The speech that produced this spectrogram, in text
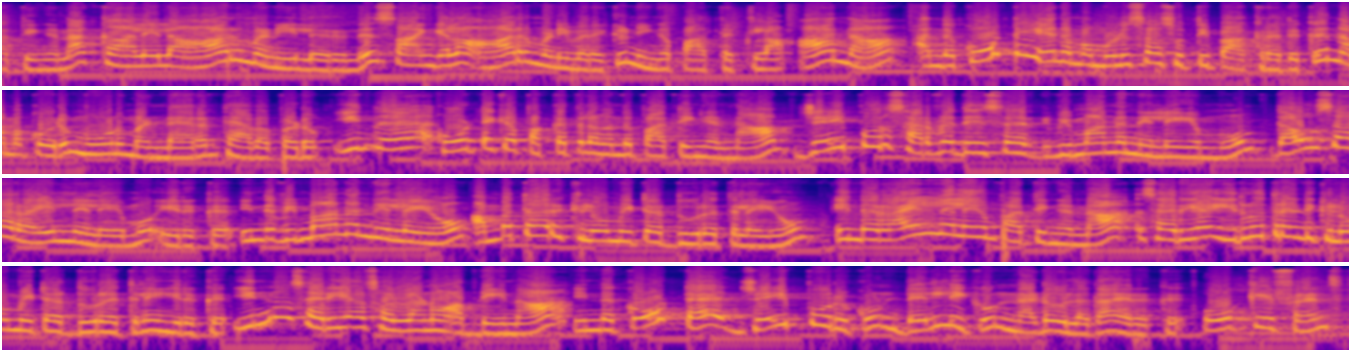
பாத்தீங்கன்னா காலையில ஆறு மணில இருந்து சாயங்காலம் ஆறு மணி வரைக்கும் நீங்க பாத்துக்கலாம். ஆனா அந்த கோட்டையை நம்ம முழுசா சுத்தி பாக்குறதுக்கு நமக்கு ஒரு மூணு மணி நேரம் தேவைப்படும். இந்த கோட்டைக்கு பக்கத்துல வந்து பாத்தீங்கன்னா ஜெய்ப்பூர் சர்வதேச விமான நிலையமும் தௌசா ரயில் நிலையமும் இருக்கு. இந்த விமான நிலையம் 56 கிலோமீட்டர் தூரத்திலையும் இந்த ரயில் நிலையம் பாத்தீங்கன்னா சரியா 22 கிலோமீட்டர் தூரத்திலையும் இருக்கு. இன்னும் சரியா சொல்லணும் அப்படின்னா இந்த கோட்டை ஜெய்ப்பூருக்கும் டெல்லிக்கும் நடுவுல தான் இருக்கு. ஓகே ஃப்ரெண்ட்ஸ்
